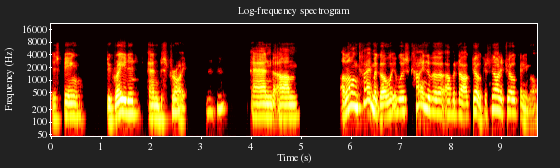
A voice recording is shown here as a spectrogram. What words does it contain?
is being degraded and destroyed. Mm-hmm. And um, a long time ago, it was kind of a, of a dark joke. It's not a joke anymore.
